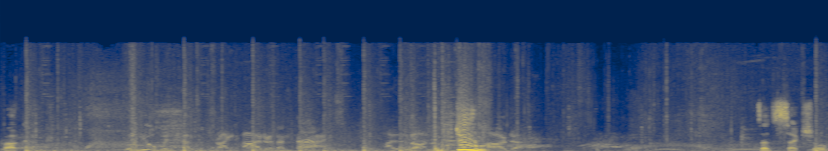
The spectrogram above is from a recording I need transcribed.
Fuck. You will have to try harder than that. A lot Dude! harder. Is that sexual?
